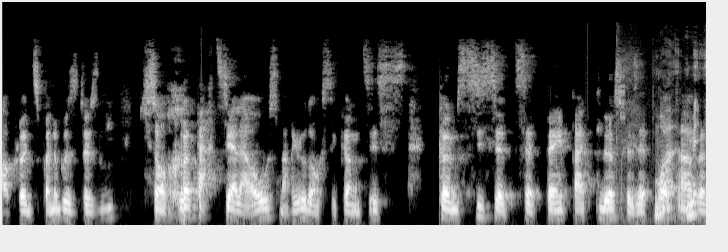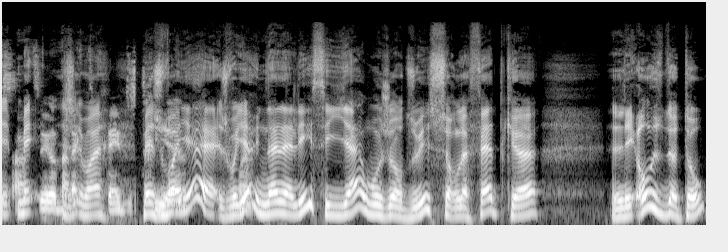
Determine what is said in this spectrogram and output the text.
emplois disponibles aux États-Unis qui sont repartis à la hausse, Mario. Donc, c'est comme, comme si cet, cet impact-là se faisait pas Ouais, tant mais- ressentir mais- dans je- ouais. Mais je voyais, je voyais Ouais. une analyse, hier ou aujourd'hui, sur le fait que les hausses de taux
